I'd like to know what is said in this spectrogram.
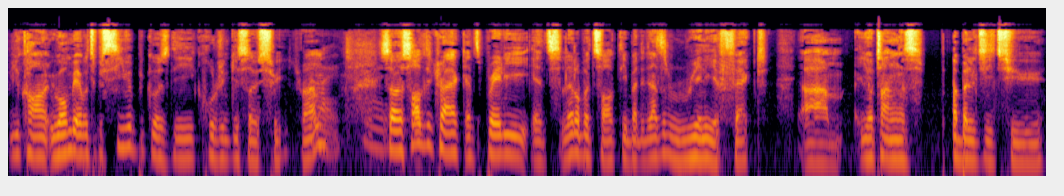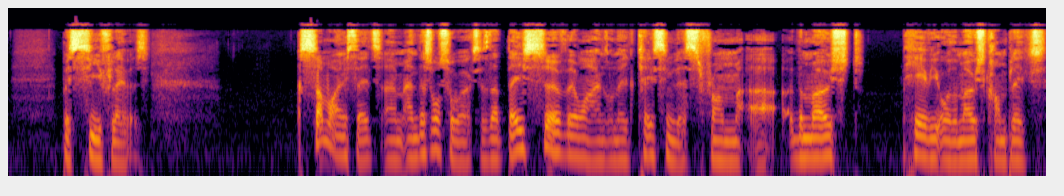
you can't, you won't be able to perceive it because the cool drink is so sweet, right? Right, right. So a Salticrax, it's pretty, it's a little bit salty, but it doesn't really affect um, your tongue's ability to perceive flavors. Some wine estates, um, and this also works, is that they serve their wines on their tasting list from uh, the most heavy or the most complex.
